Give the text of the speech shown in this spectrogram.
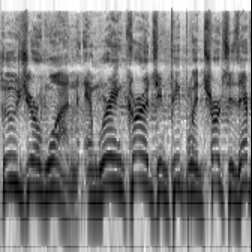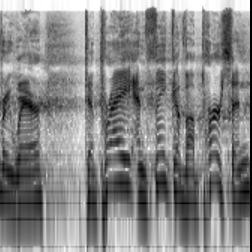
Who's Your One? And we're encouraging people in churches everywhere to pray and think of a person,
